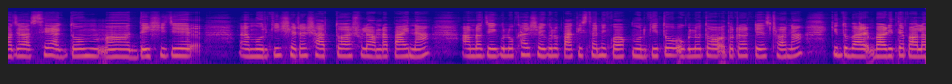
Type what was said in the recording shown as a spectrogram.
মজা আছে। একদম দেশি যে মুরগি, সেটার স্বাদ তো আসলে আমরা পাই না। আমরা যেগুলো খাই সেগুলো পাকিস্তানি কক মুরগি, তো ওগুলো তো অতটা টেস্ট হয় না। কিন্তু বাড়িতে পালা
